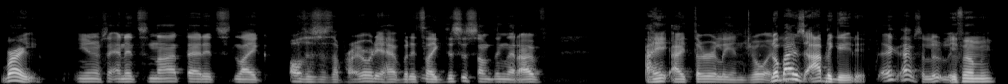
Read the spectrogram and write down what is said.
right, You know what I'm saying? And it's not that it's like, oh, this is the priority I have, but it's mm. like this is something that I've I I thoroughly enjoy. Like, nobody's obligated. Eh, absolutely. You feel me?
